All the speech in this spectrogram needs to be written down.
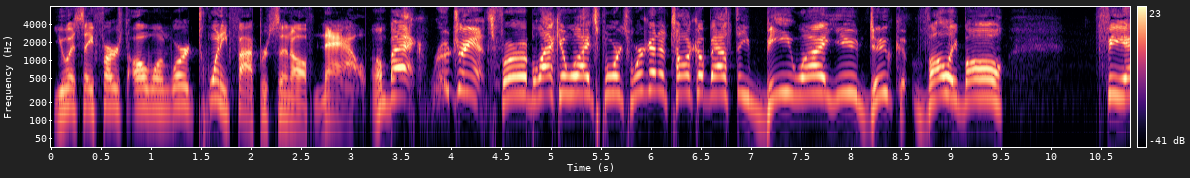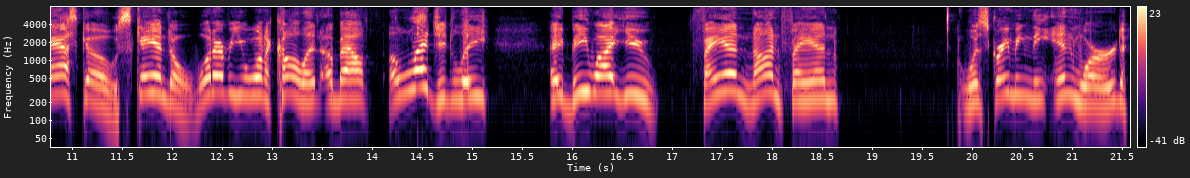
USA First, all one word. 25% off now. I'm back. Rodrance for Black and White Sports. We're going to talk about the BYU Duke volleyball fiasco, scandal, whatever you want to call it, about allegedly a BYU fan, non fan, was screaming the N word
